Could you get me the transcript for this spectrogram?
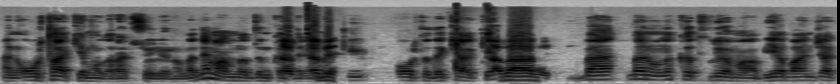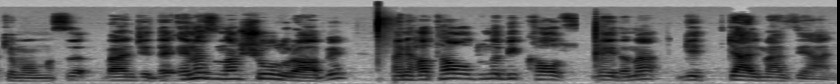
Hani orta hakem olarak söylüyorum ama değil mi anladığım Tabii, kadarıyla? Ortadaki hakem. Tabii abi. Ben ben ona katılıyorum abi. Yabancı hakem olması bence de en azından şu olur abi. Hani hata olduğunda bir kaos meydana ge- gelmez yani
